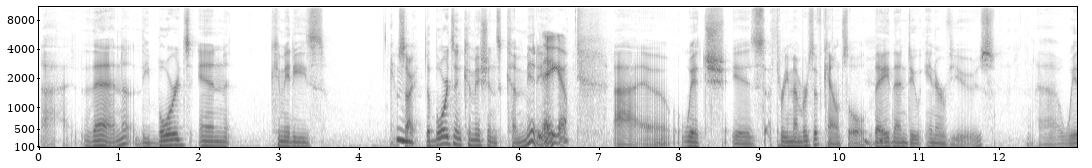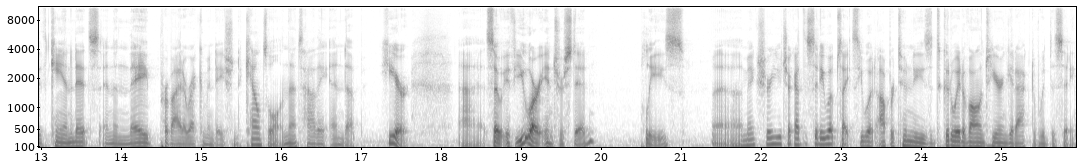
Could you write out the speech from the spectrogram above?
Uh, then the boards and committees. Sorry, the boards and commissions committee. There you go. Uh, which is three members of council. They then do interviews uh, with candidates, and then they provide a recommendation to council, and that's how they end up here. Uh, so if you are interested, please uh, make sure you check out the city website, see what opportunities. It's a good way to volunteer and get active with the city.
